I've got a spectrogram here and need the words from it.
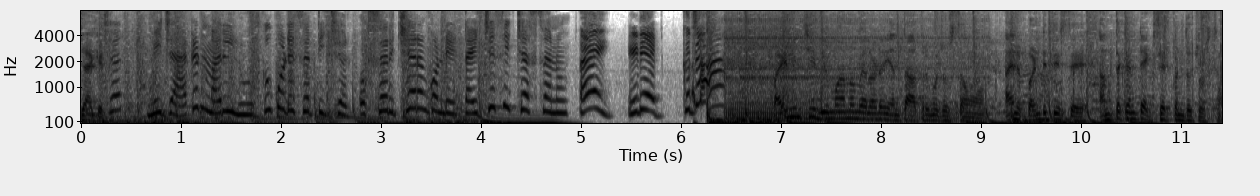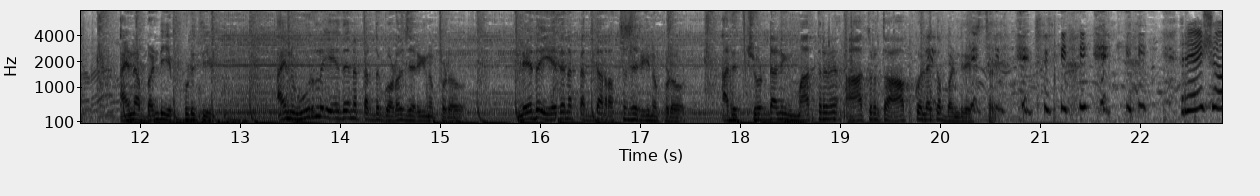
జాకెట్ సార్ మీ జాకెట్ మరి లూజ్గా కొట్టేసారు టీచర్. ఒకసారి ఇచ్చారనుకోండి టైట్ చేసి ఇచ్చేస్తాను. ఏయ్ ఇడియట్ కూర్చో. పైనుంచి విమానం వెళ్ళడం ఎంత ఆత్రంగా చూస్తామో ఆయన బండి తీస్తే అంతకంటే ఎక్సైట్మెంట్తో చూస్తాం. ఆయన బండి ఎప్పుడు తీయు ఆయన ఊర్లో ఏదైనా పెద్ద గొడవ జరిగినప్పుడు లేదా ఏదైనా పెద్ద రచ్చ జరిగినప్పుడు అది చూడడానికి మాత్రమే ఆతృత ఆపుకోలేక బండి తీస్తాడు రేషో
